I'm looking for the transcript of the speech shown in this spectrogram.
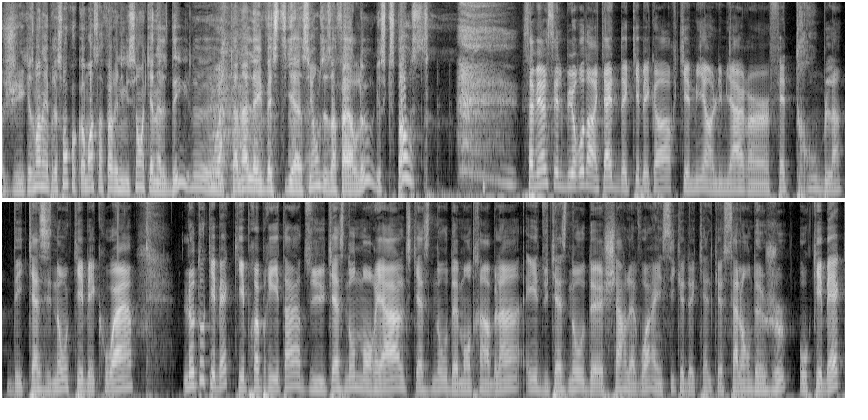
j'ai quasiment l'impression qu'on commence à faire une émission à Canal D, là, canal d'investigation, ces affaires-là. Qu'est-ce qui se passe? Samuel, c'est le bureau d'enquête de Québécois qui a mis en lumière un fait troublant des casinos québécois. L'Auto-Québec, qui est propriétaire du Casino de Montréal, du Casino de Mont-Tremblant et du Casino de Charlevoix, ainsi que de quelques salons de jeux au Québec,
